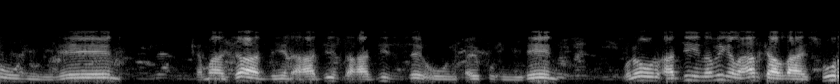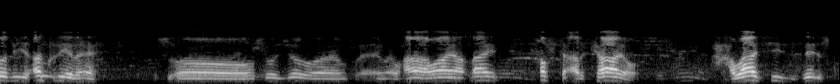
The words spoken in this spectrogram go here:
u hiideen kama jaaءat bihi laxaadiis axaadiista se ay ku hiideen walow haddii nabiga la arkaa dhahay suuradii asligeeda ah waxaa waaya dhahay qofka arkaayo xawaasiisa say isku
